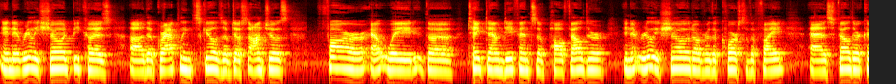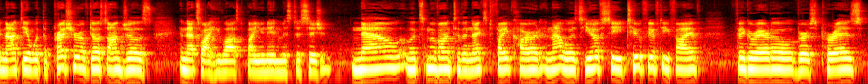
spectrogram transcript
and it really showed because uh, the grappling skills of Dos Anjos far outweighed the takedown defense of Paul Felder, and it really showed over the course of the fight as Felder could not deal with the pressure of Dos Anjos, and that's why he lost by unanimous decision. Now let's move on to the next fight card, and that was UFC 255 Figueiredo versus Perez.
